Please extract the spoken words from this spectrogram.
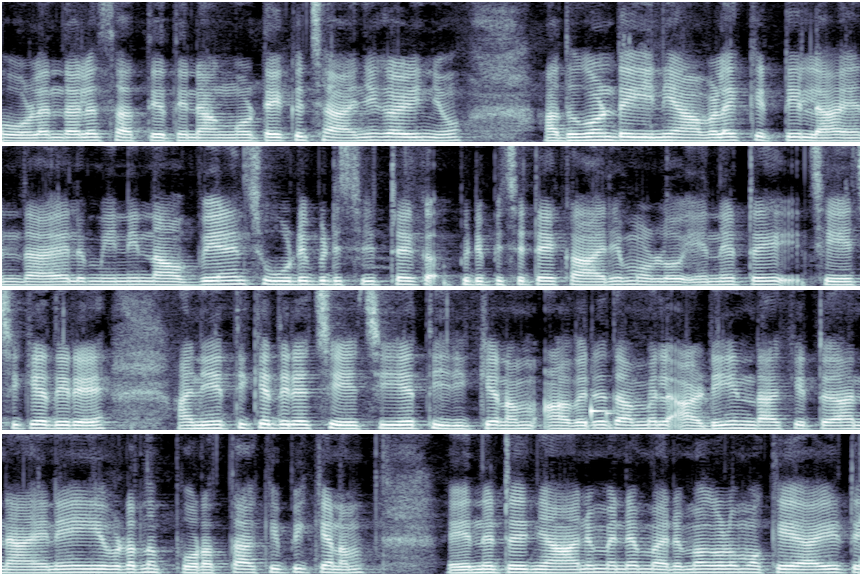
ഹോൾ എന്തായാലും സത്യത്തിന് അങ്ങോട്ടേക്ക് ചാഞ്ഞു കഴിഞ്ഞു. അതുകൊണ്ട് ഇനി അവളെ കിട്ടില്ല. എന്തായാലും ഇനി നവ്യനെ ചൂടി പിടിച്ചിട്ടേ പിടിപ്പിച്ചിട്ടേ കാര്യമുള്ളൂ. എന്നിട്ട് ചേച്ചിക്കെതിരെ അനിയത്തിക്കെതിരെ ചേച്ചിയെ തിരിക്കണം. അവർ തമ്മിൽ അടിയുണ്ടാക്കിയിട്ട് ആ നയനെ ഇവിടെ നിന്ന് പുറത്താക്കിപ്പിക്കണം. എന്നിട്ട് ഞാനും എന്റെ മരുമകളും ഒക്കെ ആയിട്ട്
